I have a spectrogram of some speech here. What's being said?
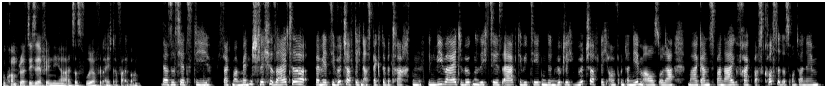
bekommt plötzlich sehr viel näher, als das früher vielleicht der Fall war. Das ist jetzt die, ich sag mal, menschliche Seite. Wenn wir jetzt die wirtschaftlichen Aspekte betrachten, inwieweit wirken sich CSR-Aktivitäten denn wirklich wirtschaftlich auf Unternehmen aus oder mal ganz banal gefragt, was kostet das Unternehmen?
